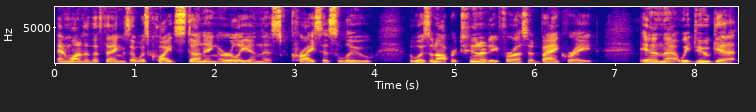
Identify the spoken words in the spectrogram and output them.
And one of the things that was quite stunning early in this crisis, Lou, was an opportunity for us at Bankrate in that we do get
